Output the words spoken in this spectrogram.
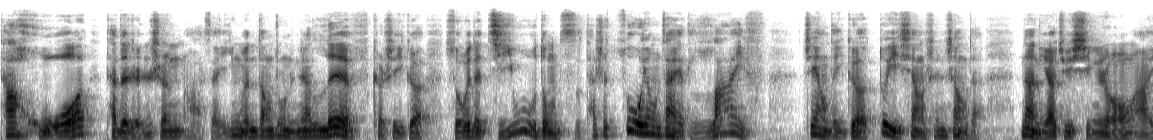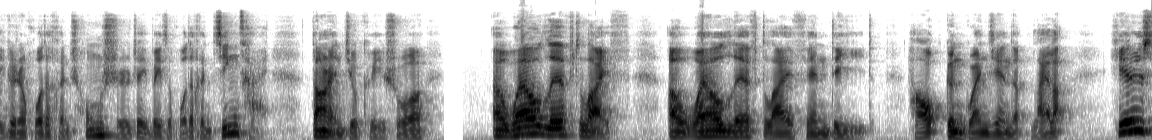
他活他的人生啊，在英文当中，人家 live 可是一个所谓的及物动词，它是作用在 life 这样的一个对象身上的。那你要去形容啊，一个人活得很充实，这一辈子活得很精彩，当然就可以说 a well-lived life，a well-lived life indeed。好，更关键的来了。Here's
